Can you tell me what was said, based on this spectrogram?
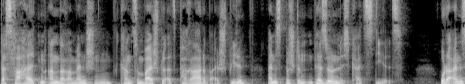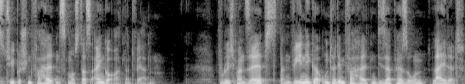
Das Verhalten anderer Menschen kann zum Beispiel als Paradebeispiel eines bestimmten Persönlichkeitsstils oder eines typischen Verhaltensmusters eingeordnet werden, wodurch man selbst dann weniger unter dem Verhalten dieser Person leidet.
